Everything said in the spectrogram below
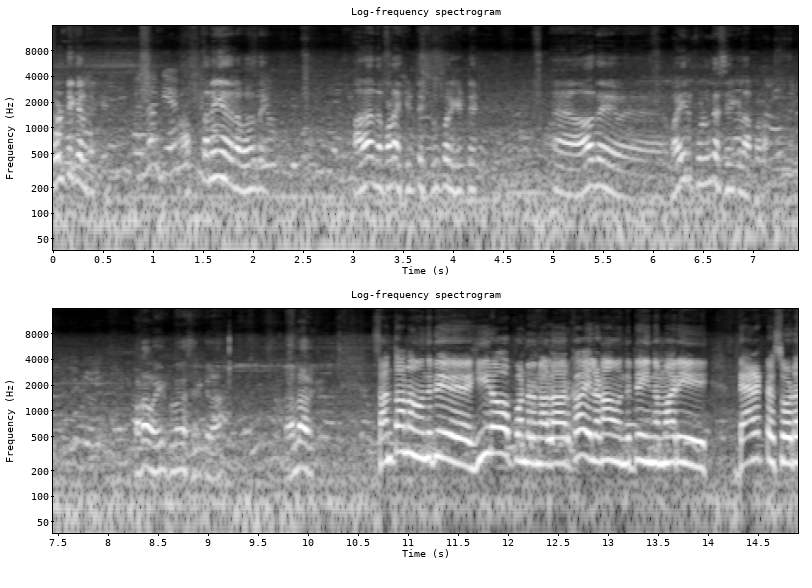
பொலிட்டிக்கல் இருக்குது அத்தனையும் இதில் வருது. அதான் இந்த படம் ஹிட்டு சூப்பர் ஹிட்டு அதாவது வயிறு குழுங்க சிரிக்கலாம் படம். படம் வயிறு குழுங்க சிரிக்கலாம். நல்லா இருக்கு. சந்தானம் வந்துட்டு ஹீரோவா பண்ணுறது நல்லா இருக்கா? இல்லைனா வந்துட்டு இந்த மாதிரி டேரக்டர்ஸோட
